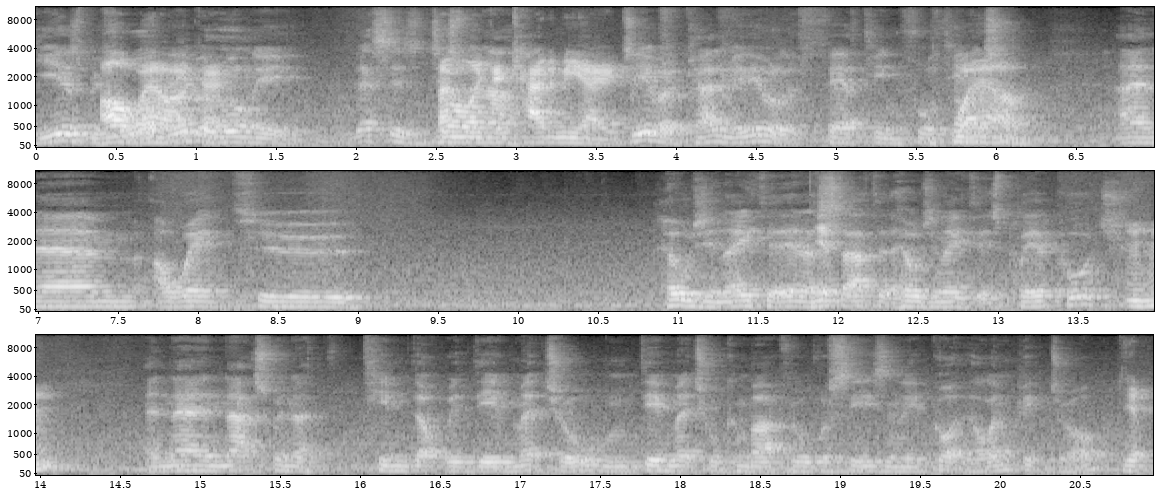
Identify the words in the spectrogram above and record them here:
years before. Oh, wow, they okay. were only, this is just They were like I- academy age. They were academy, they were like 13, 14 Wow. or something. And um, I went to Hills United and I Yep. started at Hills United as player coach. hmm And then that's when I teamed up with Dave Mitchell. Dave Mitchell come back from overseas and he got the Olympic job. Yep.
